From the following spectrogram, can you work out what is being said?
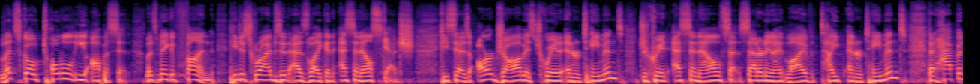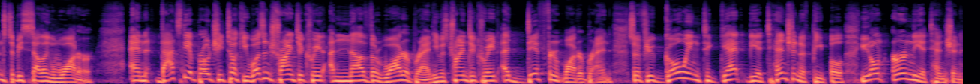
Let's go totally opposite. Let's make it fun. He describes it as like an SNL sketch. He says, Our job is to create entertainment, to create SNL, Saturday Night Live type entertainment that happens to be selling water. And that's the approach he took. He wasn't trying to create another water brand, he was trying to create a different different water brand. So if you're going to get the attention of people, you don't earn the attention,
